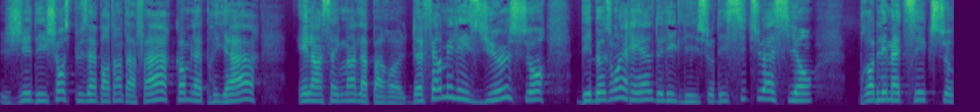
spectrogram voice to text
j'ai des choses plus importantes à faire, comme la prière et l'enseignement de la parole. De fermer les yeux sur des besoins réels de l'Église, sur des situations problématiques, sur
